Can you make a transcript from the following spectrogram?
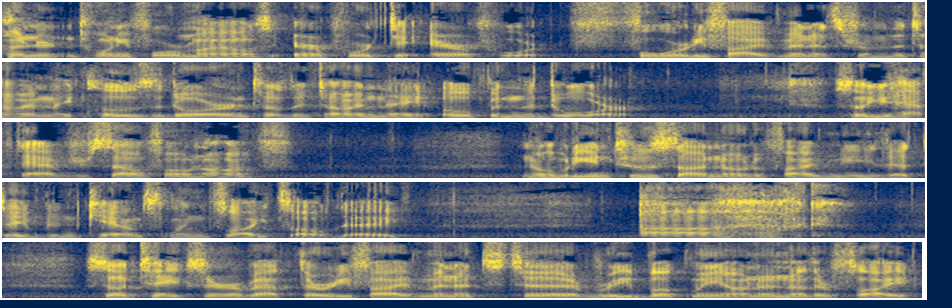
124 miles, airport to airport, 45 minutes from the time they close the door until the time they open the door. So you have to have your cell phone off. Nobody in Tucson notified me that they've been canceling flights all day. Uh, so it takes her about 35 minutes to rebook me on another flight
